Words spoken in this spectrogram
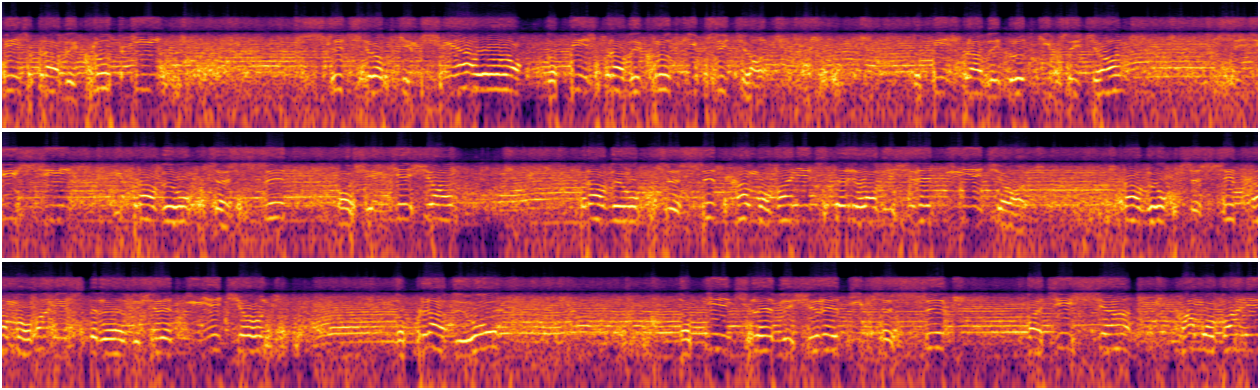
5 prawy krótki. Szczyt środkiem śmiało. Do 5 prawy krótki przyciąć. Do 5 prawy krótki przyciąć. 30 i prawy łuk przez szczyt 80. Prawy łuk przez szczyt, hamowanie 4 lewy średni nie ciąć. Prawy łuk przez szczyt, hamowanie 4 lewy średni nie ciąć. Do prawy łuk, do 5 lewy średni przez szczyt, 20, hamowanie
